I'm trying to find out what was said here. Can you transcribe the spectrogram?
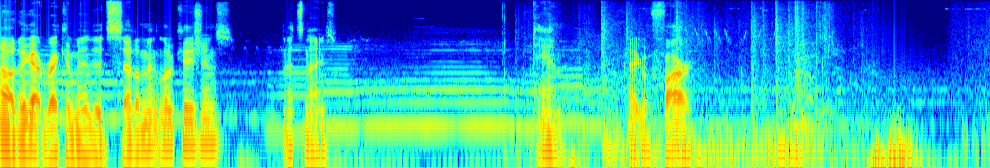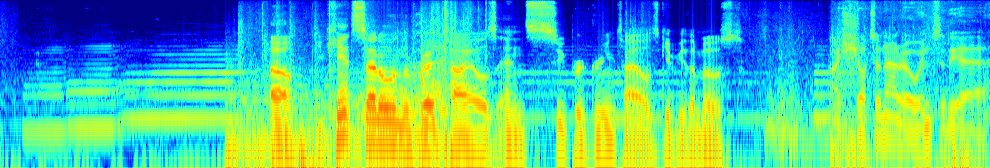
Oh, they got recommended settlement locations? That's nice. Damn. Gotta go far. Oh, you can't settle in the red tiles and super green tiles give you the most. I shot an arrow into the air.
